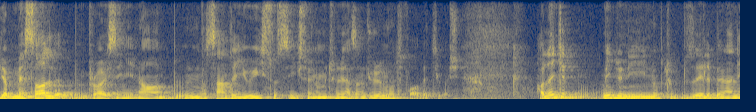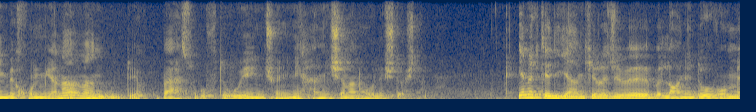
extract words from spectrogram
یا مثال pricing اینا سمت UX و CX اینا می‌تونه اصلا جور متفاوتی باشه. حالا اینکه می‌دونی اینو تو ذیل branding بخون میانم من بحث و گفتگوی این چنینی همیشه من حولش داشتم. یه نکته دیگه هم که راجع به line دوم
